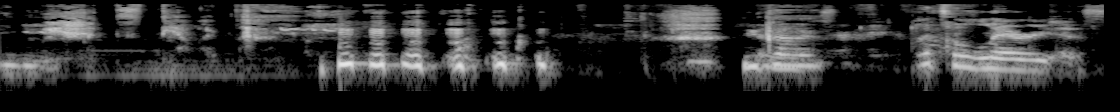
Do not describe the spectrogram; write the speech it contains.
We should steal it. you guys, That's hilarious.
